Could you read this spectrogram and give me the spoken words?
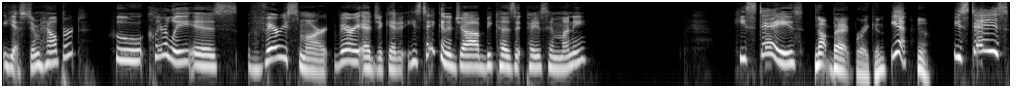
yes, Jim Halpert, who clearly is very smart, very educated. He's taken a job because it pays him money. He stays, Not backbreaking. yeah, Yeah. he stays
